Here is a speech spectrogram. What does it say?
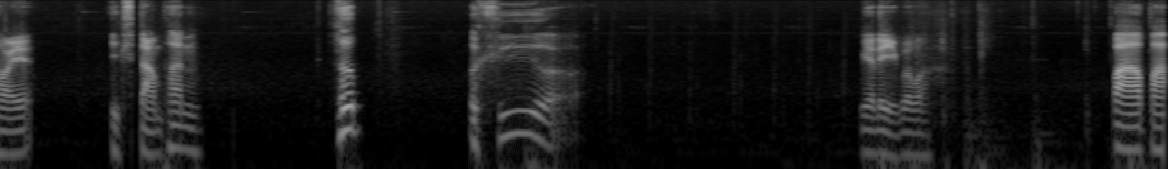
ทอยอีกสามพันฮึบเออคือมีอะไรอีกบ้างวะปลาปลา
